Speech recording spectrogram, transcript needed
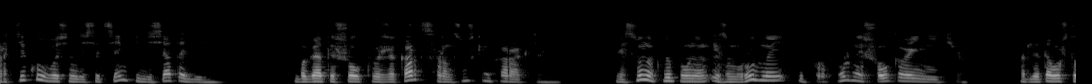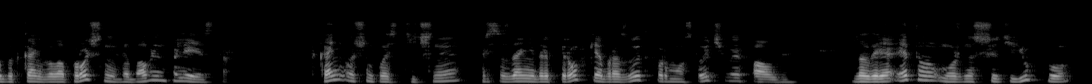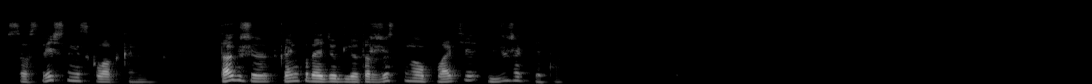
Артикул 8751. Богатый шелковый жаккард с французским характером. Рисунок выполнен изумрудной и пурпурной шелковой нитью, а для того, чтобы ткань была прочной, добавлен полиэстер. Ткань очень пластичная, при создании драпировки образует формоустойчивые фалды. Благодаря этому можно сшить юбку со встречными складками. Также ткань подойдет для торжественного платья или жакета.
